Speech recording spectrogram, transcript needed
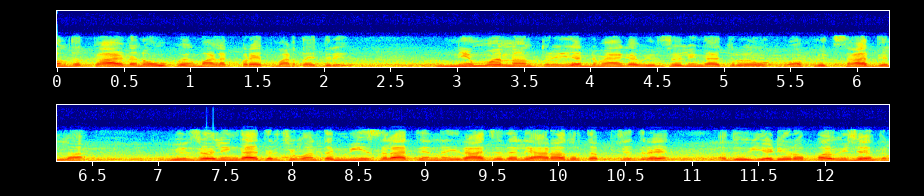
ಒಂದು ಕಾರ್ಡನ್ನು ಉಪಯೋಗ ಮಾಡೋಕ್ಕೆ ಪ್ರಯತ್ನ ಮಾಡ್ತಾ ಇದ್ರಿ ನಿಮ್ಮನ್ನಂತೂ ಎಂಡ್ ಮ್ಯಾಗ ವೀರಶೈವ ಲಿಂಗಾಯತರು ಒಪ್ಲಿಕ್ಕೆ ಸಾಧ್ಯ ಇಲ್ಲ. ವೀರಶೈವ ಲಿಂಗಾಯತರು ಸಿಗುವಂಥ ಮೀಸಲಾತಿಯನ್ನು ಈ ರಾಜ್ಯದಲ್ಲಿ ಯಾರಾದರೂ ತಪ್ಪಿಸಿದ್ರೆ ಅದು ಯಡಿಯೂರಪ್ಪ, ವಿಜಯೇಂದ್ರ.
